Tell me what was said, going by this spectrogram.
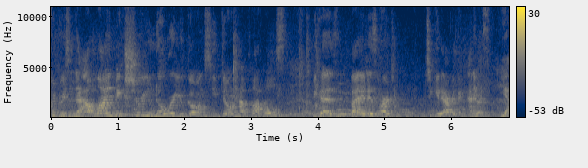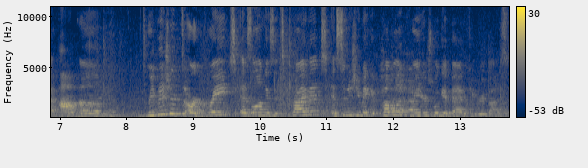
good reason to outline. Make sure you know where you're going so you don't have plot holes. Because, but it is hard to, to get everything. Anyways. Yeah. Um, Um, revisions are great as long as it's private. As soon as you make it public, readers will get mad if you revise.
